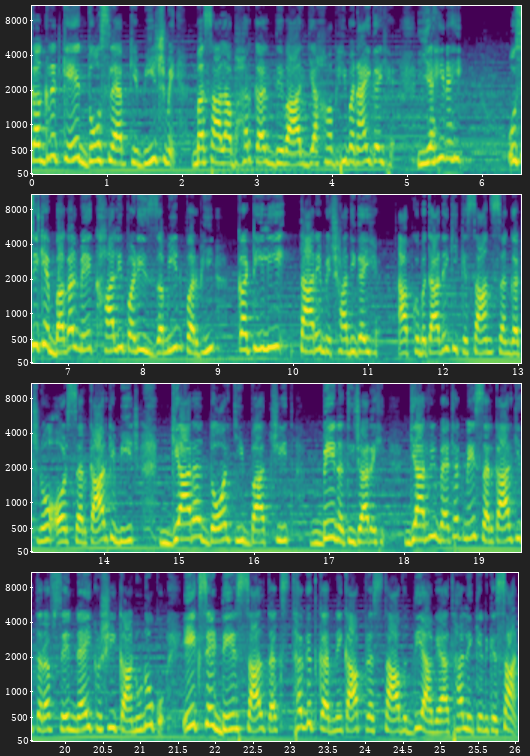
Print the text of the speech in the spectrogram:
कंक्रीट के दो स्लैब के बीच में मसाला भरकर दीवार यहाँ भी बनाई गई है। यही नहीं, उसी के बगल में खाली पड़ी ज़मीन पर भी कटीली तारे बिछा दी गई है। आपको बता दें कि किसान संगठनों और सरकार के बीच 11 दौर की बातचीत बेनतीजा रही। ग्यारहवीं बैठक में सरकार की तरफ़ से नए कृषि कानूनों को एक से डेढ़ साल तक स्थगित करने का प्रस्ताव दिया गया था, लेकिन किसान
